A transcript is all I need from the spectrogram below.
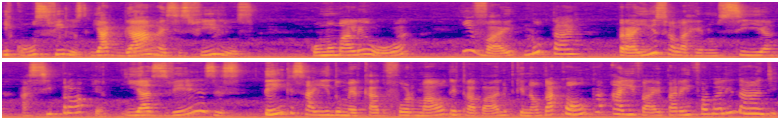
e com os filhos e agarra esses filhos como uma leoa e vai lutar. Para isso ela renuncia a si própria e às vezes tem que sair do mercado formal de trabalho porque não dá conta, aí vai para a informalidade.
